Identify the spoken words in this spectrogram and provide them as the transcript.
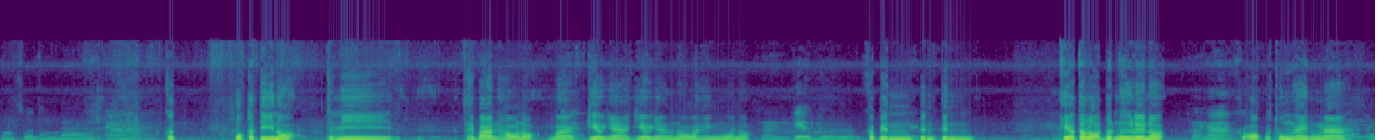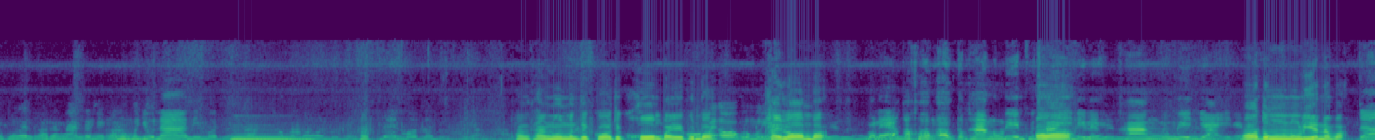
ทั้งสวนทั้งนา อ่า ปกติเนาะจะมีไทยบ้านเฮาเนาะมาเกี่ยวหญ้าเกี่ยวหยางเนาะไว่าให้งัวเนาะค่ะเกลียวอยู่ก็เป็นเป็นเป็นเที่ยวตลอดเบิดมือเลยเนาะค่ะอ่าก็ออกไปทุ่งให้ทุ่งนาเพื่อนเขาทั้งนั้นเดี๋ยวนี้เขาลงมาอยู่นานี่หมดเลยอืมเขามานอนอยู่เลยครับ เล่นหมดแล้วอย่างทางทางนู้นมันจะก็จะโค้งไปพุ่นบ่ไปออกโรงเรียนไทยล้อมบ่เรียนบ่แล้วก็โค้งออกตรงข้างโรงเรียนคุณอ๋อชัยนี่แหละข้างโรงเรียนใหญ่เนี่ยอ๋อตรงโรงเรียนน่ะบ่ จ้า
